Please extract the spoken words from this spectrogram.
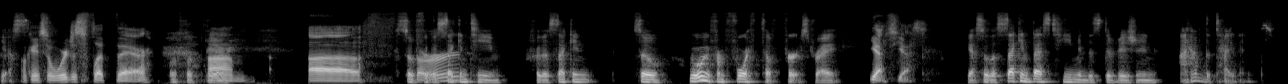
Yes. Okay, so we're just flipped there. We're flipped there. Um, uh, so third? for the second team, for the second, so we're going from fourth to first, right? Yes. Yes. Yeah. So the second best team in this division, I have the Titans.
